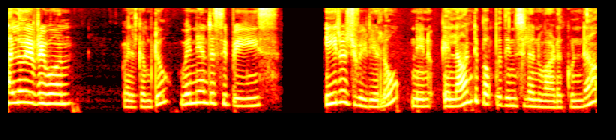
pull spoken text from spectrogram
హలో ఎవ్రీవన్ వెల్కమ్ టు వెన్యన్ రెసిపీస్ ఈరోజు వీడియోలో నేను ఎలాంటి పప్పు దినుసులను వాడకుండా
